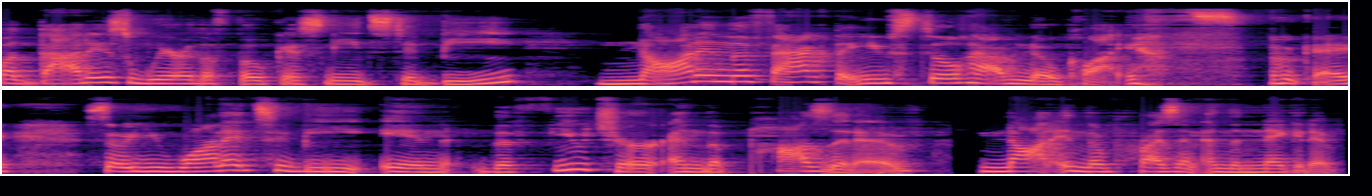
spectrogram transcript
but that is where the focus needs to be, not in the fact that you still have no clients. okay. So you want it to be in the future and the positive, not in the present and the negative.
